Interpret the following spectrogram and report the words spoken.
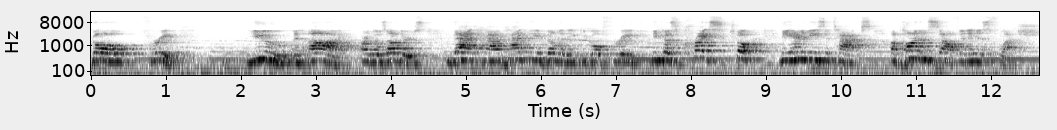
go free. You and I are those others that have had the ability to go free because Christ took the enemy's attacks upon himself and in his flesh.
